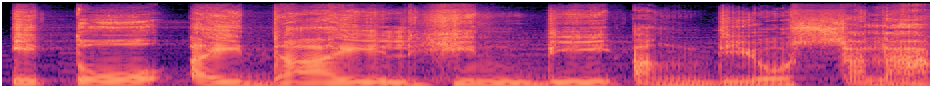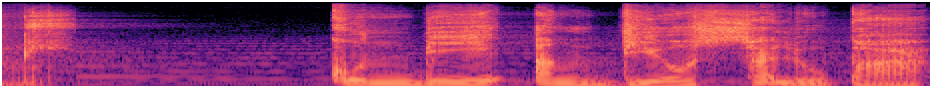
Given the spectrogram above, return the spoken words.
Ito ay dahil hindi ang Diyos sa langit, kundi ang Diyos sa lupa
